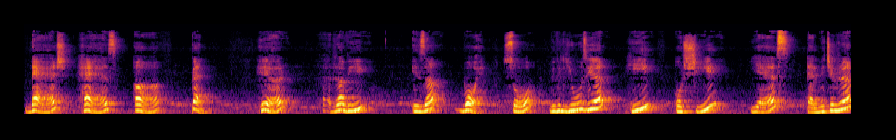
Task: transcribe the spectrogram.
Dash has a pen. Here Ravi is a boy. So we will use here he or she. Yes. Tell me children.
